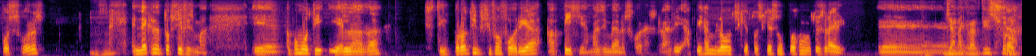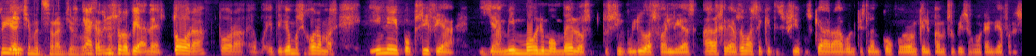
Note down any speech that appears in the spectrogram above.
πόσες χώρες mm-hmm. ενέκρινε το ψήφισμα. Ε, να πούμε ότι η Ελλάδα στην πρώτη ψηφοφορία απήχε μαζί με άλλες χώρες. Δηλαδή, απήχαμε λόγω των σχέσεων που έχουμε με το Ισραήλ. Ε, για να κρατήσει ισορροπία αυτή... και με τις αραβικές χώρες. Για να κρατήσει ισορροπία. Ναι, τώρα, τώρα, επειδή όμως η χώρα μας είναι υποψήφια για μη μόνιμο μέλος του Συμβουλίου Ασφαλείας, άρα χρειαζόμαστε και τις ψήφους και Αράβων και Ισλαμικών χωρών κλπ. με τις οποίες έχουμε κάνει διάφορες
